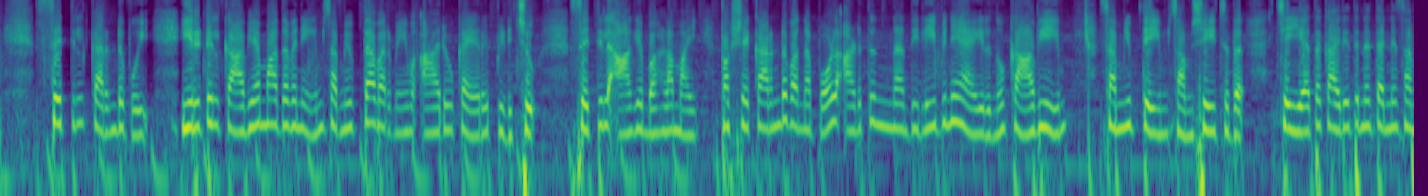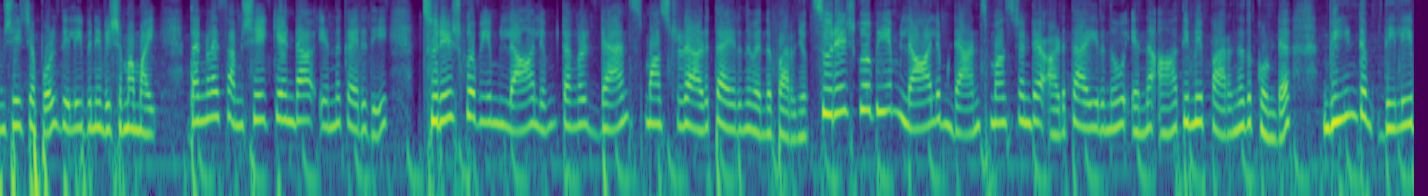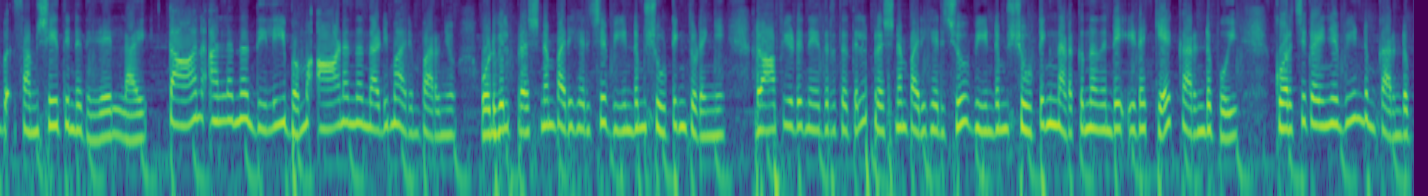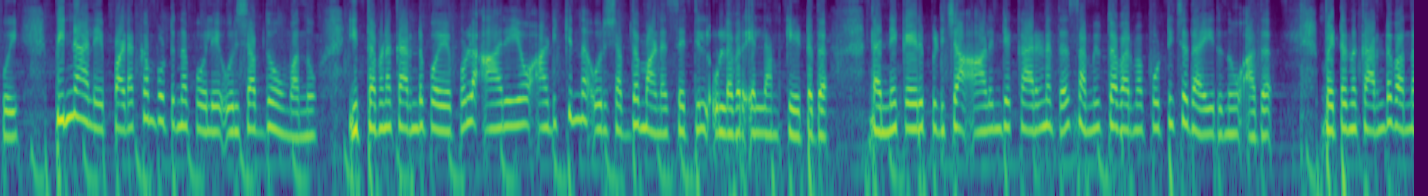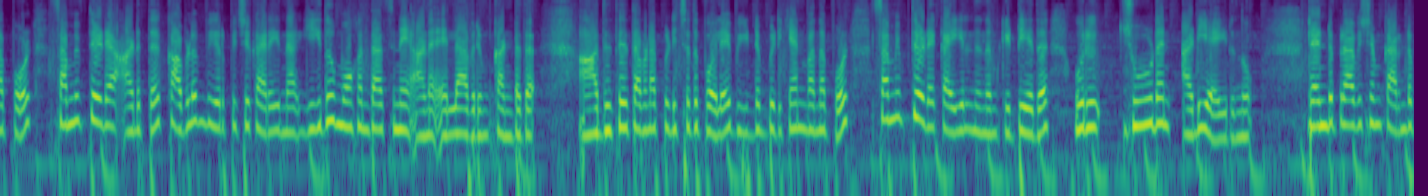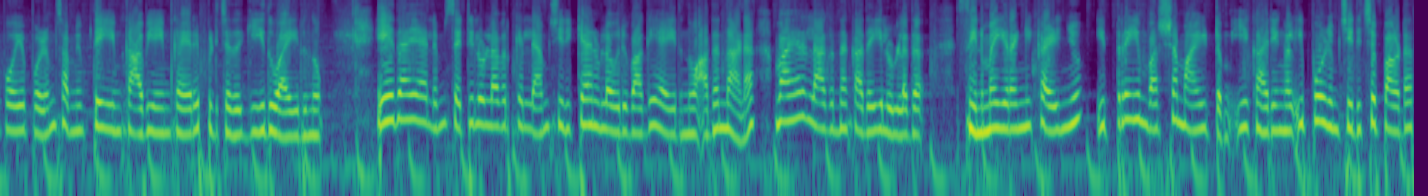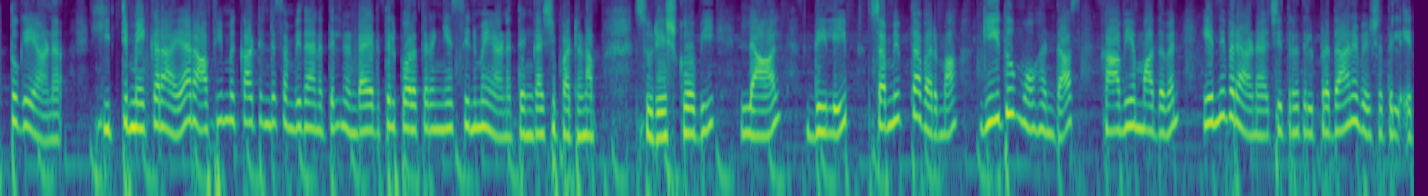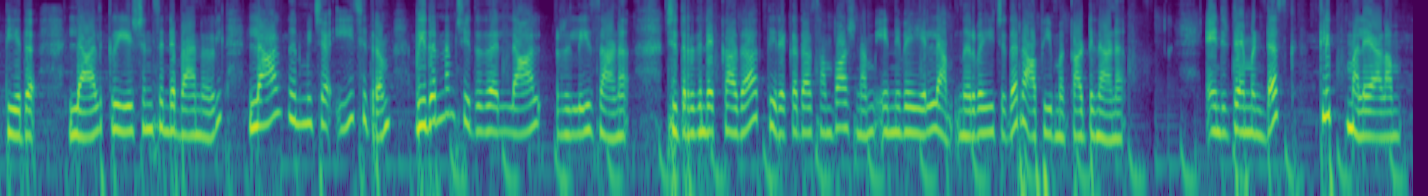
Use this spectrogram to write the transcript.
സെറ്റിൽ കറണ്ട് പോയി. ഇരുട്ടിൽ കാവ്യ മാധവനെയും സംയുക്ത വർമ്മയും ആരോ കയറി പിടിച്ചു. സെറ്റിൽ ആകെ ബഹളമായി. പക്ഷേ കറണ്ട് വന്നപ്പോൾ അടുത്തു നിന്ന ദിലീപിനെയായിരുന്നു കാവ്യയും സംയുക്തയും സംശയിച്ചത്. ചെയ്യാത്ത കാര്യത്തിന് തന്നെ സംശയിച്ചപ്പോൾ ദിലീപിന് വിഷമമായി. തങ്ങളെ സംശയിക്കേണ്ട എന്ന് കരുതി സുരേഷ് ഗോപിയും ലാലും തങ്ങൾ ഡാൻസ് മാസ്റ്ററുടെ അടുത്തായിരുന്നുവെന്ന് പറഞ്ഞു. സുരേഷ് ഗോപിയും ലാലും ഡാൻസ് മാസ്റ്ററിന്റെ അടുത്തായിരുന്നു എന്ന് ആദ്യമേ പറഞ്ഞത് കൊണ്ട് വീണ്ടും ദിലീപ് സംശയത്തിന്റെ നിഴലിലായി. താൻ അല്ലെന്ന് ദിലീപും ആണെന്ന് നടിമാരും പറഞ്ഞു. ഒടുവിൽ പ്രശ്നം പരിഹരിച്ച് വീണ്ടും ഷൂട്ടിംഗ് തുടങ്ങി. റാഫിയുടെ നേതൃത്വത്തിൽ പ്രശ്നം പരിഹരിച്ചു. വീണ്ടും ഷൂട്ടിംഗ് നടക്കുന്നതിന്റെ ഇടയ്ക്ക് കറണ്ട് പോയി. കുറച്ചു കഴിഞ്ഞ് വീണ്ടും കറണ്ട് പോയി. പിന്നാലെ പടക്കം പൊട്ടുന്ന പോലെ ഒരു ശബ്ദവും വന്നു. ഇത്തവണ കറണ്ട് പോയപ്പോൾ ആരെയോ അടിക്കുന്ന ഒരു ശബ്ദമാണ് സെറ്റിൽ ഉള്ളവർ എല്ലാം കേട്ടത്. തന്നെ കയറി പിടിച്ച ആളിന്റെ കരണത്ത് സംയുക്ത വർമ്മ പൊട്ടിച്ചതായിരുന്നു അത്. പെട്ടെന്ന് കറണ്ട് വന്നപ്പോൾ സംയുക്തയുടെ അടുത്ത് കവിളും വീർപ്പിച്ച് കരയുന്ന ഗീതു മോഹൻദാസിനെ ആണ് എല്ലാവരും കണ്ടത്. ആദ്യത്തെ തവണ പിടിച്ചതുപോലെ വീണ്ടും പിടിക്കാൻ വന്നപ്പോൾ സംയുക്തയുടെ കയ്യിൽ നിന്നും കിട്ടിയത് ഒരു ചൂടൻ അടിയായിരുന്നു. രണ്ട് പ്രാവശ്യം കറണ്ട് പോയപ്പോഴും സംയുക്തയെയും കാവ്യയെയും കയറി പിടിച്ചത് ഗീതു ആയിരുന്നു. ഏതായാലും സെറ്റിലുള്ളവർക്കെല്ലാം ചിരിക്കാനുള്ള ഒരു വകയായിരുന്നു അതെന്നാണ് വൈറലാകുന്ന കഥയിലുള്ളത്. സിനിമ ഇറങ്ങിക്കഴിഞ്ഞു ഇത്രയും വർഷമായിട്ടും ഈ കാര്യങ്ങൾ ഇപ്പോഴും ചിരിച്ചു പടർത്തുകയാണ്. ഹിറ്റ് മേക്കറായ റാഫി മെക്കാട്ടിന്റെ സംവിധാനത്തിൽ രണ്ടായിരത്തിൽ പുറത്തിറങ്ങിയ സിനിമയാണ് തെങ്കാശി പട്ടണം സുരേഷ് ഗോപി ലാൽ ദിലീപ് സംയുക്ത വർമ്മ ഗീതു മോഹൻദാസ് കാവ്യ മാധവൻ എന്നിവരാണ് ചിത്രത്തിൽ പ്രധാന വേഷത്തിൽ എത്തിയത്. ലാൽ ക്രിയേഷൻസിന്റെ ബാനറിൽ ലാൽ നിർമ്മിച്ച ഈ ചിത്രം വിതരണം ചെയ്തത് ലാൽ റിലീസാണ്. ചിത്രത്തിന്റെ കഥ തിരക്കഥ സംഭാഷണം എന്നിവയെല്ലാം നിർവഹിച്ചത് Rafi മക്കാട്ടിനാണ്. Entertainment desk clip Malayalam.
